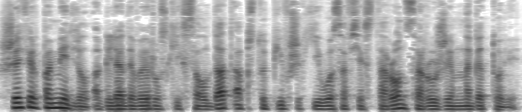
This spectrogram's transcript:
Шефер помедлил, оглядывая русских солдат, обступивших его со всех сторон с оружием наготове,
